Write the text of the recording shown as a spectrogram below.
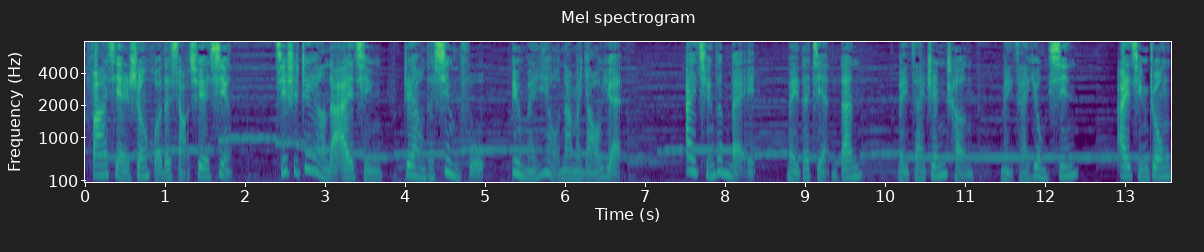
发现生活的小确幸。其实这样的爱情，这样的幸福，并没有那么遥远。爱情的美，美的简单，美在真诚，美在用心。爱情中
